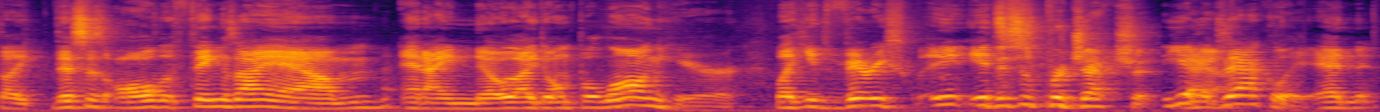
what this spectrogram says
like this is all the things I am and I know I don't belong here. Like it's very it, it's This is projection. yeah, exactly. And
